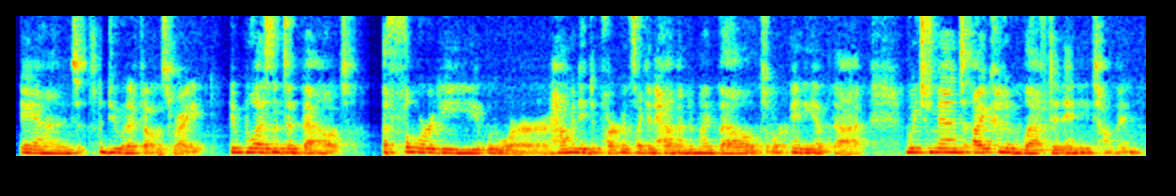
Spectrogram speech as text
and do what I felt was right. It wasn't about authority or how many departments I could have under my belt or any of that, which meant I could have left at any time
